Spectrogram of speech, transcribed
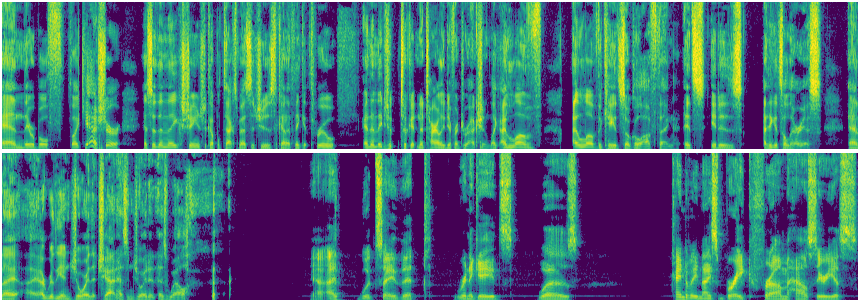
And they were both like, yeah, sure. And so then they exchanged a couple text messages to kind of think it through. And then they took, took it in an entirely different direction. Like I love, I love the Cade Sokolov thing. It's, it is, I think it's hilarious. And I, I really enjoy that chat has enjoyed it as well. yeah, I would say that Renegades was kind of a nice break from how serious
